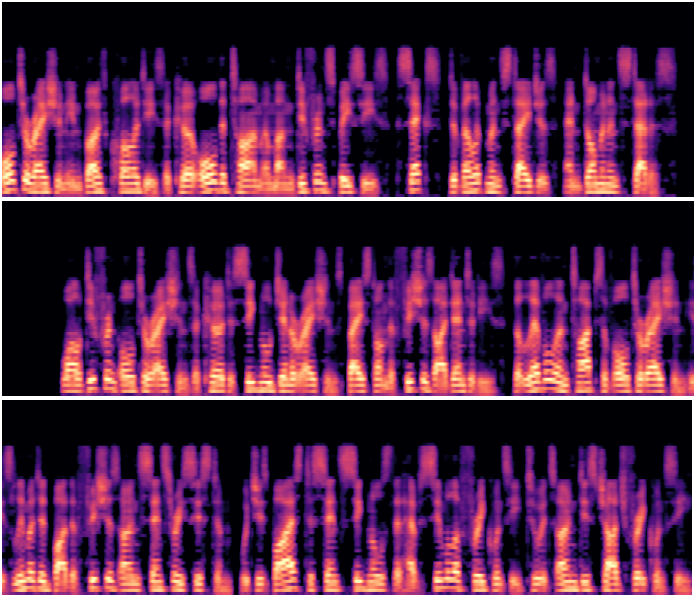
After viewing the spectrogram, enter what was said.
Alteration in both qualities occur all the time among different species, sex, development stages, and dominant status. While different alterations occur to signal generations based on the fish's identities, the level and types of alteration is limited by the fish's own sensory system, which is biased to sense signals that have similar frequency to its own discharge frequency.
